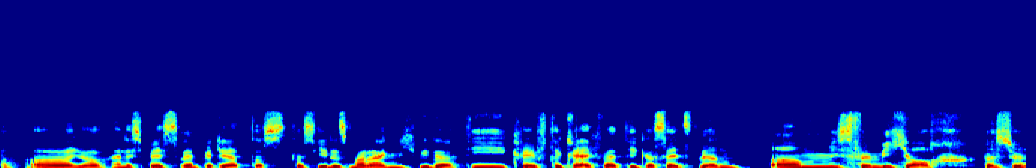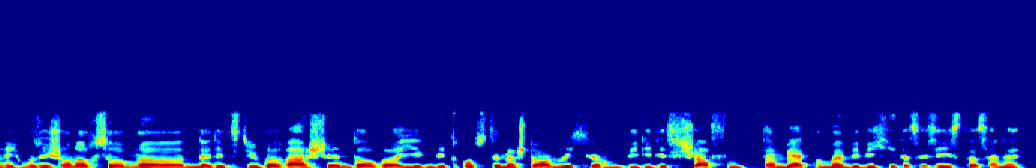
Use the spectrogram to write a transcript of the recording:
äh, ja, eines Besseren belehrt, dass, dass jedes Mal eigentlich wieder die Kräfte gleichwertig ersetzt werden. Ähm, ist für mich auch persönlich, muss ich schon auch sagen, äh, nicht jetzt überraschend, aber irgendwie trotzdem erstaunlich, ähm, wie die das schaffen. Da merkt man mal, wie wichtig das ist, dass eine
